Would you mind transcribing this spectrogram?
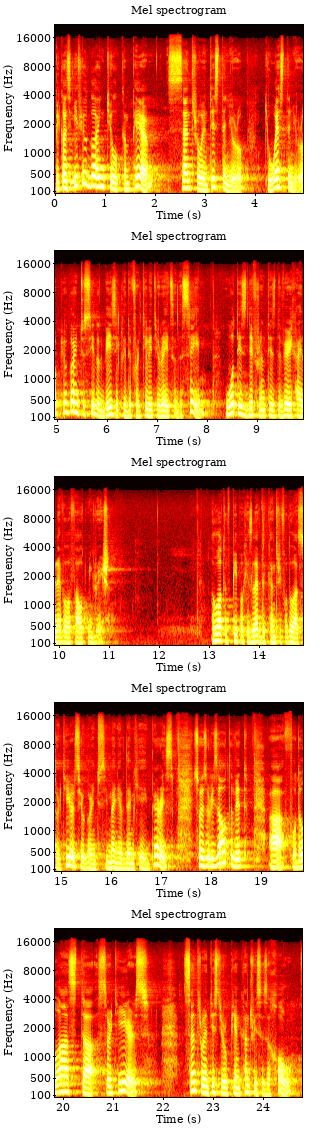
because if you're going to compare Central and Eastern Europe to Western Europe, you're going to see that basically the fertility rates are the same. What is different is the very high level of outmigration. A lot of people has left the country for the last 30 years. You're going to see many of them here in Paris. So as a result of it, uh, for the last uh, 30 years, Central and East European countries as a whole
